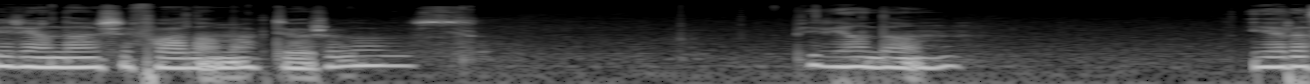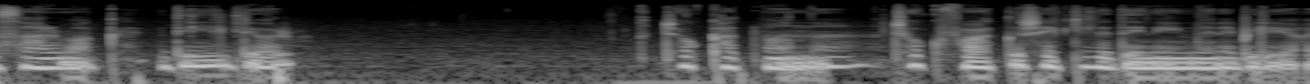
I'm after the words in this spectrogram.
Bir yandan şifalanmak diyoruz. Bir yandan yara sarmak değil diyorum. Çok katmanlı, çok farklı şekilde deneyimlenebiliyor.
